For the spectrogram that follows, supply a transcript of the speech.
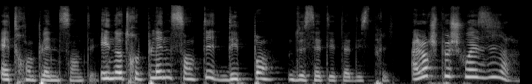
être en pleine santé. Et notre pleine santé dépend de cet état d'esprit. Alors je peux choisir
